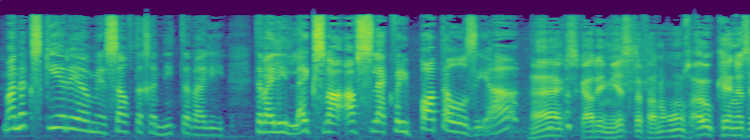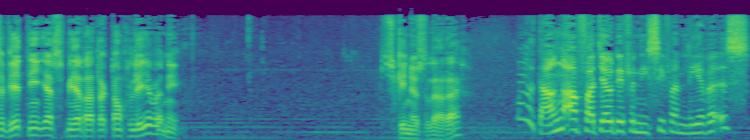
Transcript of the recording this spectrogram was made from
Maar niks keer jy om jouself te geniet terwyl jy terwyl jy lyks waar afslek vir die potholes, ja? Ek skat die meeste van ons ou kennisse weet nie eers meer dat ek nog lewe nie. Miskien is hulle reg. Dit hang af wat jou definisie van lewe is.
